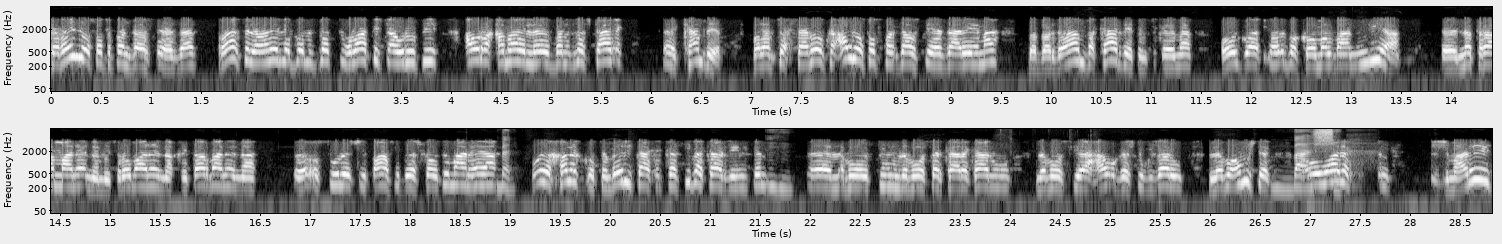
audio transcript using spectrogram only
کەڕی 950 هزار ڕاستە لەوانەیە لە بەنسبەت وڵاتێک ئەوروپی ئەو ڕقەمای لە بەنسبەت کارێک کەم بێت بەڵام تۆ حسابەوە کە ئەو لە سەد پەنجا و سێ هەزار ئێمە بە بەردەوام بەکار دێتن چکە ئێمە ئەوەی گواستنەوە بە کۆمەڵمان نییە نە ترامانێ نە میترۆمانێ نە قیتارمانێ نە ئەسوولێکی پاسی پێشکەوتمان هەیە بۆی خەڵک ئۆتۆمبیلی تاکە کەسی بەکاردێنیتن لە بۆ تون لە بۆ سەرکارەکان و لە بۆ سیاحا و گەشت و گوزار و لە بۆ هەموو شتێک ژمارەی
